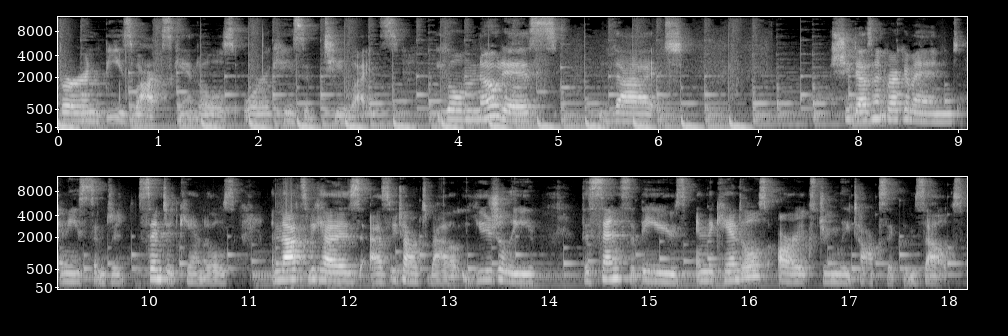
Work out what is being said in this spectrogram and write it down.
burn beeswax candles, or a case of tea lights. You'll notice that she doesn't recommend any scented, scented candles, and that's because, as we talked about, usually the scents that they use in the candles are extremely toxic themselves.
